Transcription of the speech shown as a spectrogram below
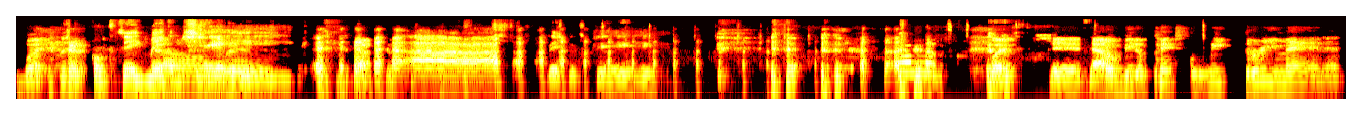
But Coke take, make them Oh, shake. Ah. Make them shake. but shit, that'll be the picks for week three, man. And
